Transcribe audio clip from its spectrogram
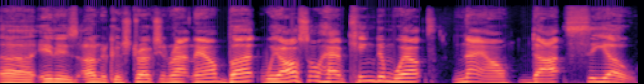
Uh, it is under construction right now, but we also have KingdomWealthNow.co.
